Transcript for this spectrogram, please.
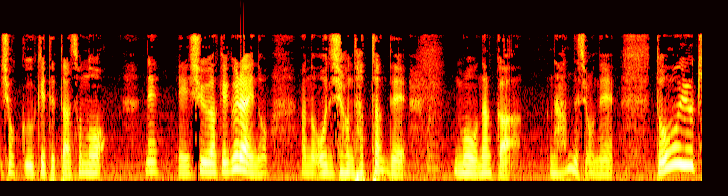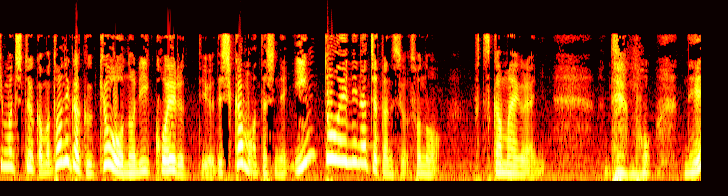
ショック受けてた、そのね、週明けぐらいのあのオーディションだったんで、もうなんか、なんでしょうね。どういう気持ちというか、まあ、とにかく今日を乗り越えるっていう。で、しかも私ね、咽頭炎になっちゃったんですよ。その、2日前ぐらいに。でも、捻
